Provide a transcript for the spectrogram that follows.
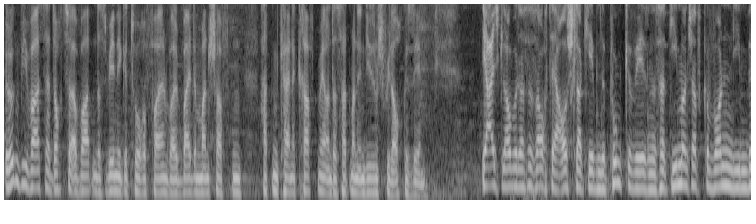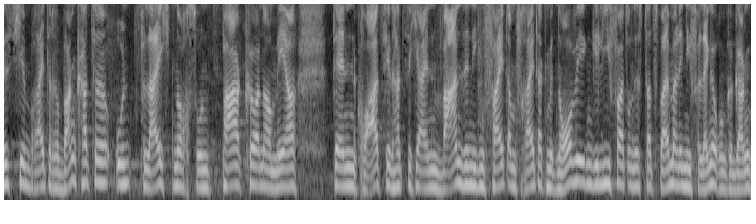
Irgendwie war es ja doch zu erwarten, dass wenige Tore fallen, weil beide Mannschaften hatten keine Kraft mehr und das hat man in diesem Spiel auch gesehen. Ja, ich glaube, das ist auch der ausschlaggebende Punkt gewesen. Es hat die Mannschaft gewonnen, die ein bisschen breitere Bank hatte und vielleicht noch so ein paar Körner mehr denn Kroatien hat sich ja einen wahnsinnigen Fight am Freitag mit Norwegen geliefert und ist da zweimal in die Verlängerung gegangen.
